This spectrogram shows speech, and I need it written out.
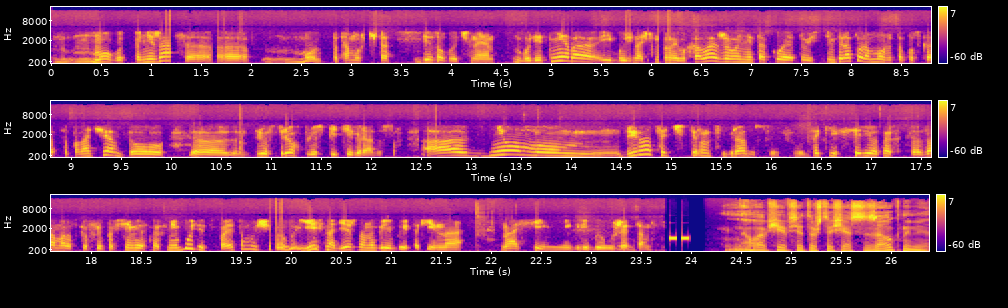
могут понижаться, э, потому что безоблачное будет небо и будет ночное выхолаживание такое. То есть температура может опускаться по ночам до э, плюс 3, плюс 5 градусов. А днем 12-14 градусов. Таких серьезных заморозков и повсеместных не будет, поэтому еще есть надежда на грибы, такие на, на осенние грибы уже там ну, вообще, все то, что сейчас за окнами,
